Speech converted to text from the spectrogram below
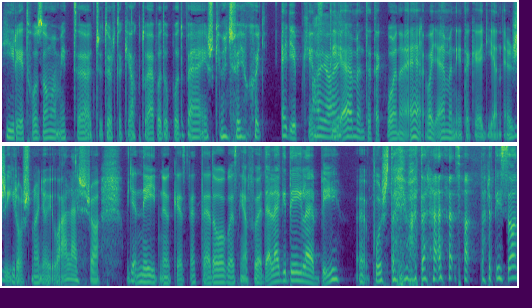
hírét hozom, amit a csütörtöki aktuálba dobott be, és kíváncsi vagyok, hogy egyébként Ajaj. ti elmentetek volna-e, vagy elmennétek egy ilyen zsíros, nagyon jó állásra. Ugye négy nő kezdett el dolgozni a föld a legdélebbi postahivatalán az Antarktiszon,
